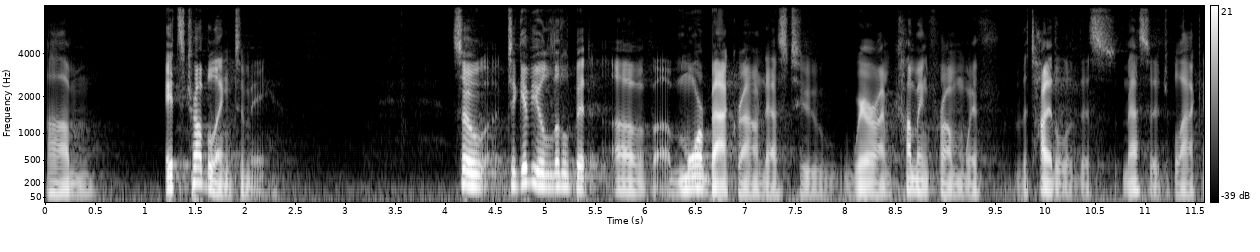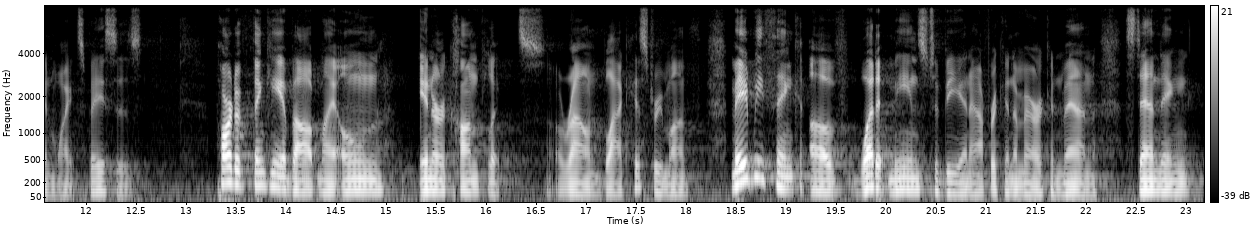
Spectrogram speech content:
Um, it's troubling to me. So, to give you a little bit of uh, more background as to where I'm coming from with the title of this message, Black and White Spaces, part of thinking about my own inner conflicts around Black History Month made me think of what it means to be an African American man standing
